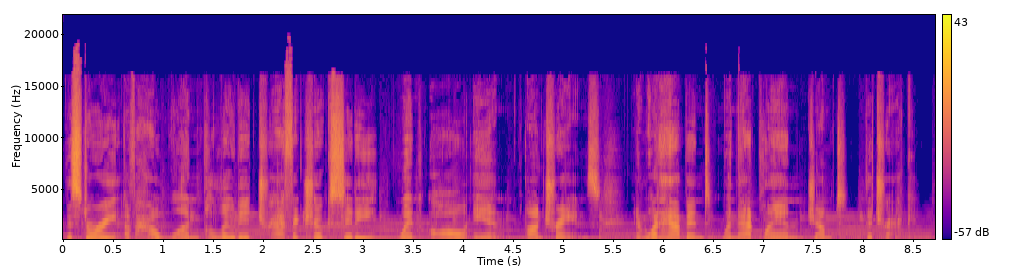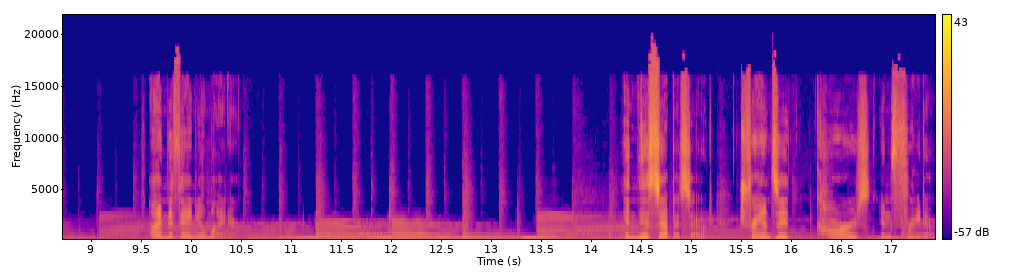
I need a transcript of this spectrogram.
the story of how one polluted, traffic choked city went all in on trains, and what happened when that plan jumped the track. I'm Nathaniel Minor. In this episode, transit, cars, and freedom.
